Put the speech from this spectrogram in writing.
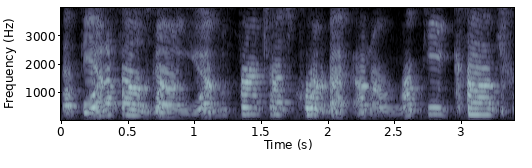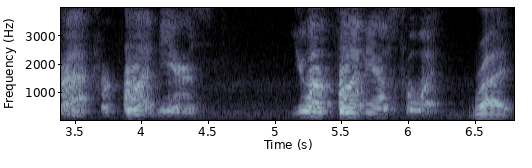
that the NFL is going. You have a franchise quarterback on a rookie contract for five years. You have five years to win. Right.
